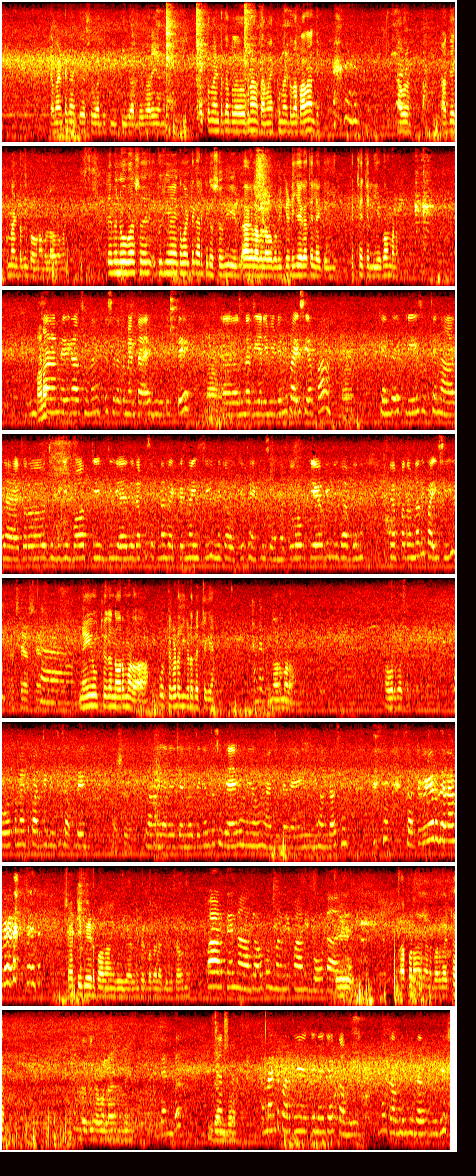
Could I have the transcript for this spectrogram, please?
ਕਮੈਂਟ ਕਰਕੇ ਦੱਸੋ ਅੱਜ ਕੀ ਕੀ ਕਰਦੇ ਹੋ ਸਾਰੇ ਜਣੇ। ਇੱਕ ਮਿੰਟ ਦਾ ਬਲੌਗ ਬਣਾਤਾ ਮੈਂ ਇੱਕ ਮਿੰਟ ਦਾ ਪਾਦਾ ਅੱਜ। ਹੋਰ? ਅੱਜ ਇੱਕ ਮਿੰਟ ਦੀ ਪਾਉਣਾ ਬਲੌਗ ਮੈਂ। ਤੇ ਮੈਨੂੰ ਬਸ ਤੁਸੀਂ ਐ ਕਮੈਂਟ ਕਰਕੇ ਦੱਸੋ ਵੀ ਅਗਲਾ ਬਲੌਗ ਵੀ ਕਿਹੜੀ ਜਗ੍ਹਾ ਤੇ ਲੈ ਕੇ ਆਈਏ ਕਿੱਥੇ ਚੱਲੀਏ ਘੁੰਮਣ? ਹਨਾ? ਮੇਰੀ ਗੱਲ ਸੁਣੋ ਕਿਸੇ ਦਾ ਕਮੈਂਟ ਆਇਆ ਸੀ YouTube ਤੇ ਨਦੀ ਵਾਲੀ ਵੀਡੀਓ ਨਹੀਂ ਪਾਈ ਸੀ ਆਪਾਂ। ਕਹਿੰਦੇ ਪਲੀਜ਼ ਉੱਥੇ ਨਾ ਜਾਇਆ ਕਰੋ ਜ਼ਿੰਦਗੀ ਬਹੁਤ ਕੀਮਤੀ ਹੈ ਜਿਹੜਾ ਆਪਾਂ ਸੁਪਨਾ ਦੇਖ ਕੇ ਬਣਾਈ ਸੀ ਮੈਂ ਕਿਹਾ okay thank you so much ਲੋਕ ਕੇਅਰ ਵੀ ਨਹੀਂ ਕਰਦੇ ਨੇ ਤੇ ਆਪਾਂ ਤਾਂ ਉਹਨਾਂ ਦੀ ਪਾਈ ਸੀ। ਅੱਛਾ ਅੱਛਾ। ਨਹੀਂ ਉੱਥੇ ਤਾਂ ਨਾਰਮਲ ਆ। ਉੱਥੇ ਕਿਹੜਾ ਸੀ ਕਿਹੜਾ ਵਿੱਚ ਗਿਆ? ਨਾਰਮਲ ਆ। ਹੋਰ ਕੁਛ ਹੋਰ ਕਮੈਂਟ ਪੜ੍ਹਦੀ ਵੀ ਸੀ ਸਭ ਤੇ। ਅੱਛਾ। ਪੁਰਾਣੇ ਵਾਲੇ ਚੈਨਲ ਤੇ। ਕਹਿੰਦੇ ਤੁਸੀਂ ਵਿਆਹੇ ਹੋਏ ਹੋ। ਹਾਂਜੀ ਮੈਂ ਵਿਆਹੀ ਹੋਈ ਹਾਂ। ਦੱਸ। ਸਰਟੀਫਿਕੇਟ ਦੇਣਾ ਪੈਣਾ। ਸਰਟੀਫਿਕੇਟ ਪਾ ਦਾਂਗੇ ਕੋਈ ਗੱਲ ਨਹੀਂ ਫਿਰ ਪਤਾ ਲੱਗ ਜੂ ਸਭ ਨੂੰ। ਪਹਾੜ ਤੇ ਨਾ ਜਾਓ ਘੁੰਮਣ ਲਈ ਪਾਣੀ ਬਹੁਤ ਆ ਤੇ ਰਿਹਾ। ਹੈ ਆਪਣਾ ਜਾਨਵਰ ਬੈਠਾ। ਅੰਦਰ ਦੀ ਹਵਾ ਲੈਣ ਲਈ। ਜੰਦਰ ਜਾਨਵਰ ਕਮੈਂਟ ਪੜ੍ਹਦੇ ਆ ਕਿ ਕਮਲੀ। ਕਮਲੀ ਨਹੀਂ ਦੱਸਦੀ ਜੀ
